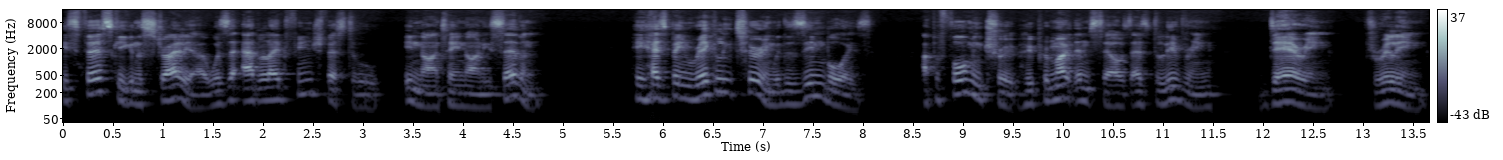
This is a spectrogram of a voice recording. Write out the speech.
his first gig in Australia was the Adelaide Fringe Festival in 1997. He has been regularly touring with the Zim Boys, a performing troupe who promote themselves as delivering daring, thrilling,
